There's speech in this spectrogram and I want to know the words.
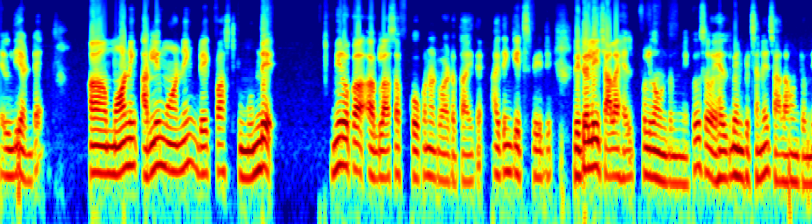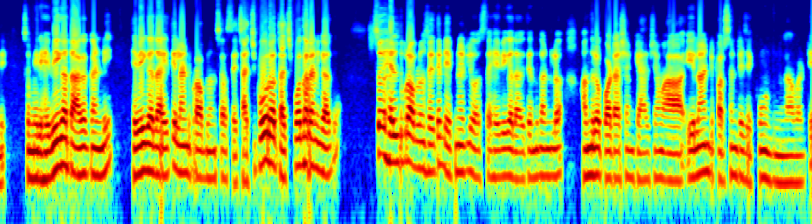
హెల్దీ అంటే మార్నింగ్ అర్లీ మార్నింగ్ బ్రేక్ఫాస్ట్కి ముందే మీరు ఒక గ్లాస్ ఆఫ్ కోకోనట్ వాటర్ తాగితే ఐ థింక్ ఇట్స్ లిటరలీ చాలా హెల్ప్ఫుల్గా ఉంటుంది మీకు. సో హెల్త్ బెనిఫిట్స్ అనేది చాలా ఉంటుంది. సో మీరు హెవీగా తాగకండి. హెవీగా తాగితే ఇలాంటి ప్రాబ్లమ్స్ వస్తాయి. చచ్చిపోరు చచ్చిపోతారని కాదు. సో హెల్త్ ప్రాబ్లమ్స్ అయితే డెఫినెట్లీ వస్తాయి హెవీగా తాగితే. ఎందుకంటే అందులో పొటాషియం కాల్షియం ఇలాంటి పర్సంటేజ్ ఎక్కువ ఉంటుంది కాబట్టి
